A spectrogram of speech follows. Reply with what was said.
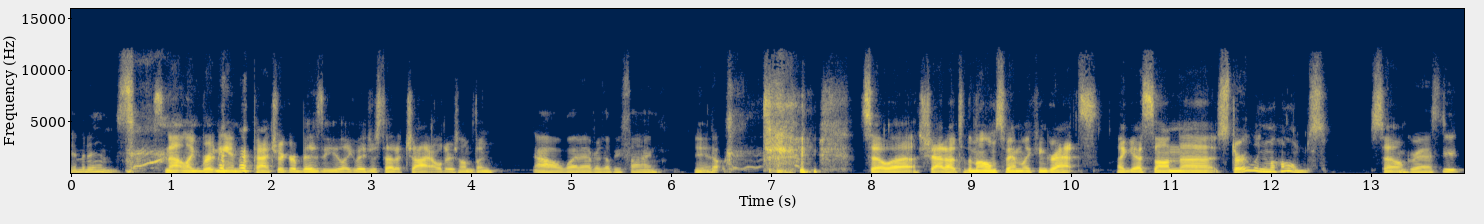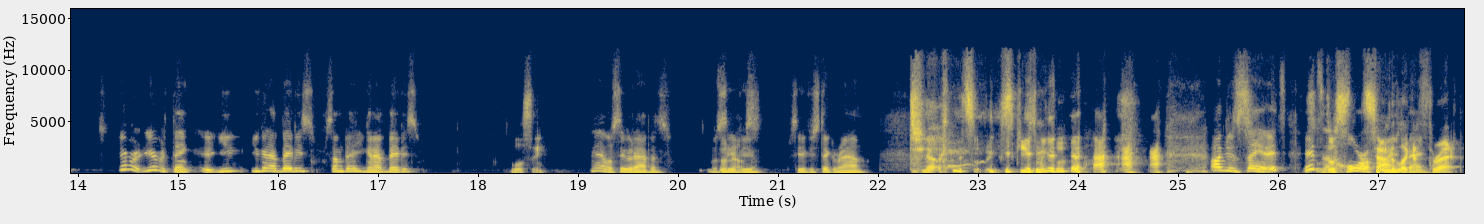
M and M's. It's not like Brittany and Patrick are busy, like they just had a child or something. Oh, whatever. They'll be fine. Yeah. No. so uh, shout out to the Mahomes family. Congrats, I guess, on uh, Sterling Mahomes. So Congrats, dude. You ever you ever think uh, you you gonna have babies someday? You gonna have babies? we'll see. Yeah, we'll see what happens. We'll Who see if you see if you stick around. No, Excuse me. I'm just saying it's it's a horrifying sounded like thing. a threat.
